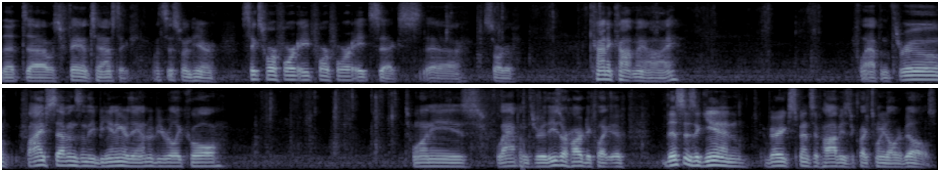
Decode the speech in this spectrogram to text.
That uh, was fantastic. What's this one here? Six four four eight four four eight six. Uh, sort of. Kind of caught my eye. Flapping through. Five sevens in the beginning or the end would be really cool. 20s, flapping through. These are hard to collect. If This is, again, very expensive hobbies to collect $20 bills.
